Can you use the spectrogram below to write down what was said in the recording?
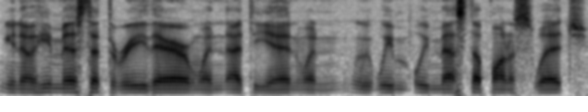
you know, he missed a three there when at the end when we, we, we, messed up on a switch,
